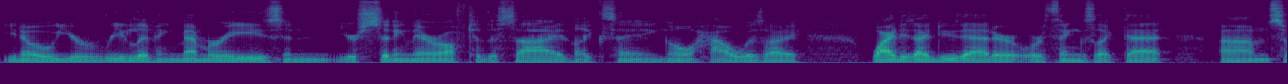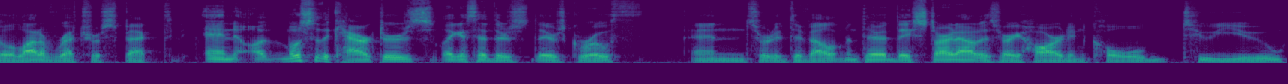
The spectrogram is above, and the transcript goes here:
you know, you're reliving memories and you're sitting there off to the side, like saying, oh, how was I? Why did I do that or or things like that. Um, so a lot of retrospect and uh, most of the characters, like I said, there's there's growth and sort of development there. They start out as very hard and cold to you,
